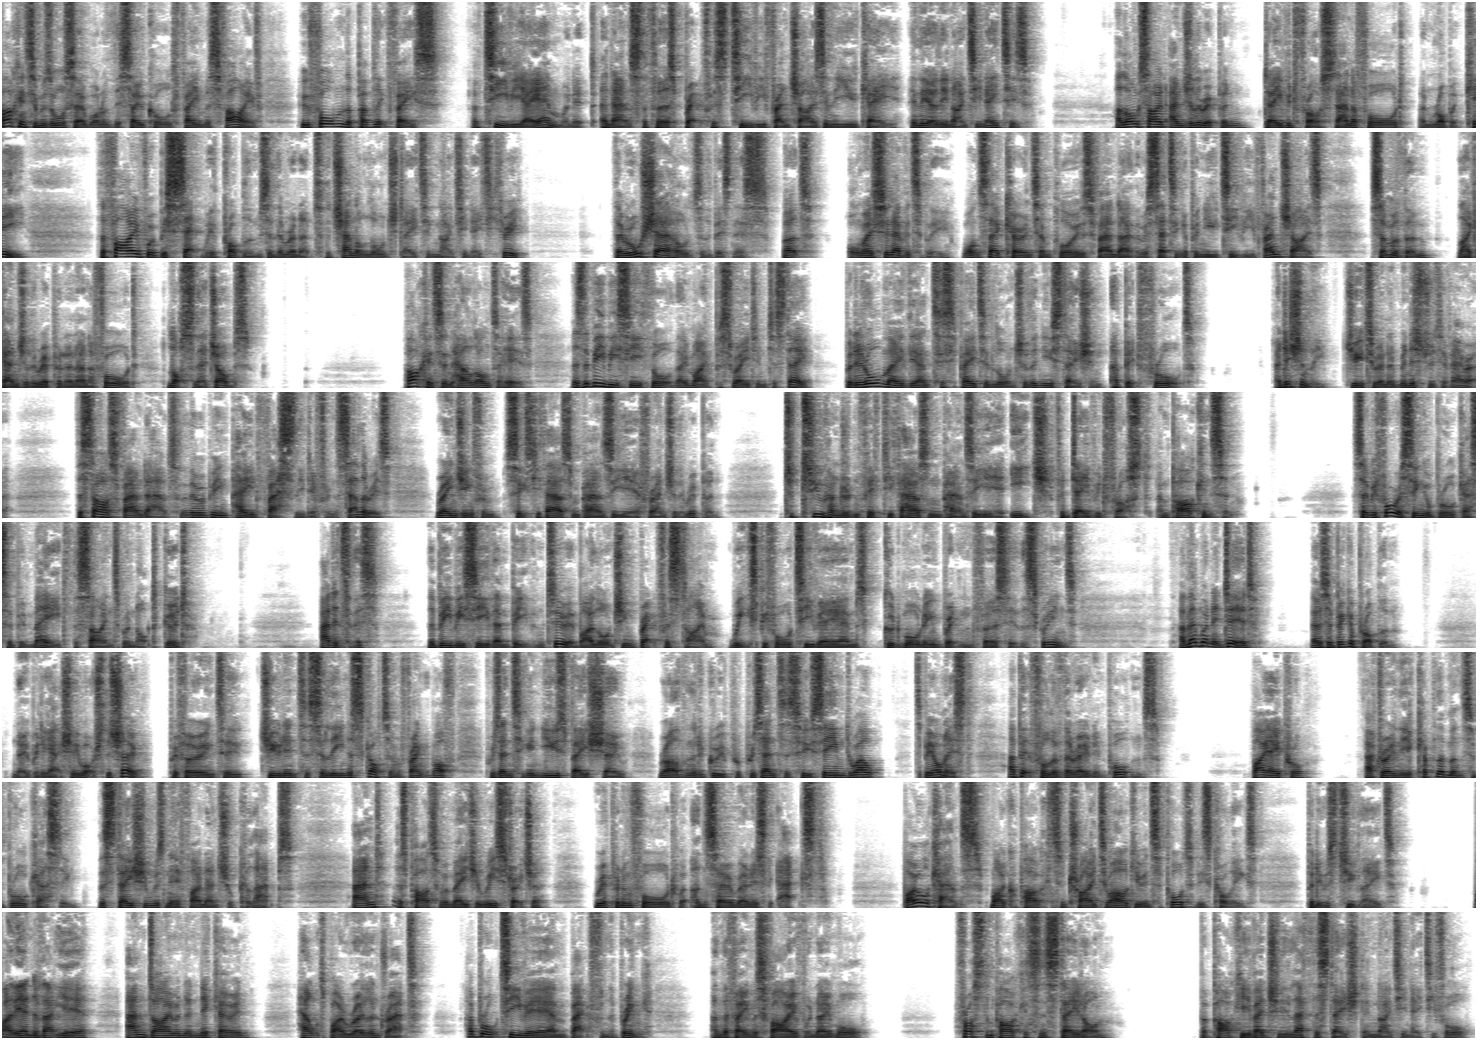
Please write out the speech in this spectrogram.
Parkinson was also one of the so-called famous five, who formed the public face of TVAM when it announced the first breakfast TV franchise in the UK in the early 1980s. Alongside Angela Rippon, David Frost, Anna Ford, and Robert Kee, the five were beset with problems in the run up to the channel launch date in 1983. They were all shareholders of the business, but almost inevitably, once their current employers found out they were setting up a new TV franchise, some of them, like Angela Rippon and Anna Ford, lost their jobs. Parkinson held on to his, as the BBC thought they might persuade him to stay, but it all made the anticipated launch of the new station a bit fraught. Additionally, due to an administrative error, the stars found out that they were being paid vastly different salaries, ranging from £60,000 a year for Angela Rippon to £250,000 a year each for David Frost and Parkinson. So before a single broadcast had been made, the signs were not good. Added to this, the BBC then beat them to it by launching Breakfast Time weeks before TVAM's Good Morning Britain first hit the screens. And then when it did, there was a bigger problem. Nobody actually watched the show, preferring to tune in to Selina Scott and Frank Bough presenting a news-based show rather than a group of presenters who seemed, well, to be honest, a bit full of their own importance. By April, after only a couple of months of broadcasting, the station was near financial collapse. And, as part of a major restructure, Rippon and Ford were unceremoniously axed. By all accounts, Michael Parkinson tried to argue in support of his colleagues, but it was too late. By the end of that year, Anne Diamond and Nick Owen, helped by Roland Rat, had brought TVAM back from the brink, and the famous five were no more. Frost and Parkinson stayed on, but Parky eventually left the station in 1984.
